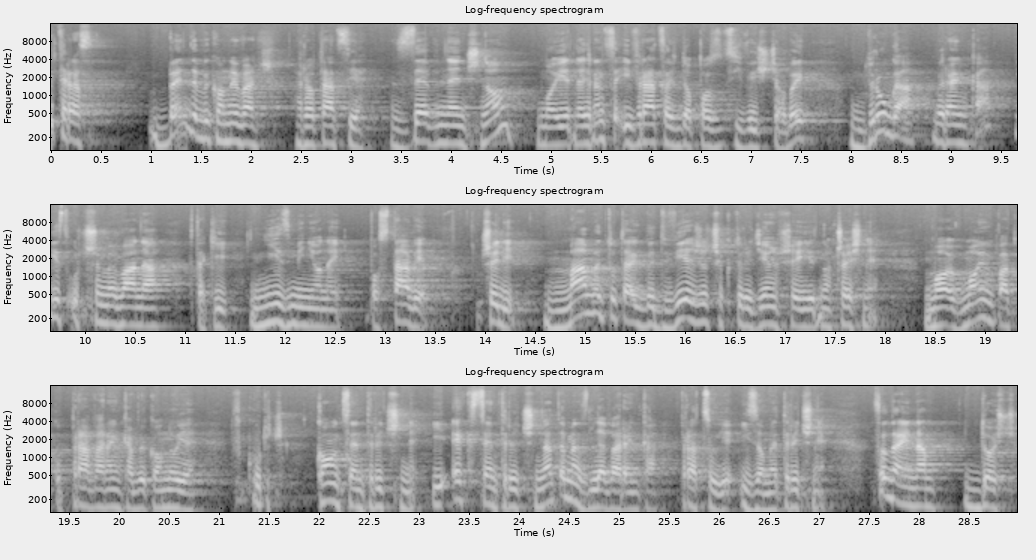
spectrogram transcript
I teraz będę wykonywać rotację zewnętrzną mojej jednej ręce i wracać do pozycji wyjściowej. Druga ręka jest utrzymywana w takiej niezmienionej postawie. Czyli mamy tutaj jakby dwie rzeczy, które dzieją się jednocześnie. W moim wypadku prawa ręka wykonuje skurcz koncentryczny i ekscentryczny, natomiast lewa ręka pracuje izometrycznie, co daje nam dość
